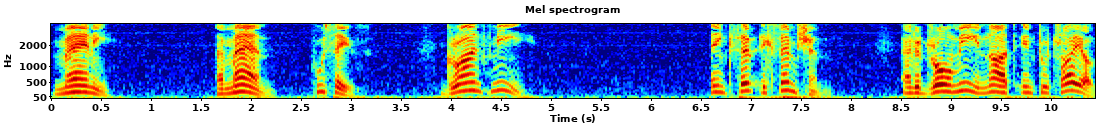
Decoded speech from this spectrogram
many, a man who says, Grant me exemption and draw me not into trial.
